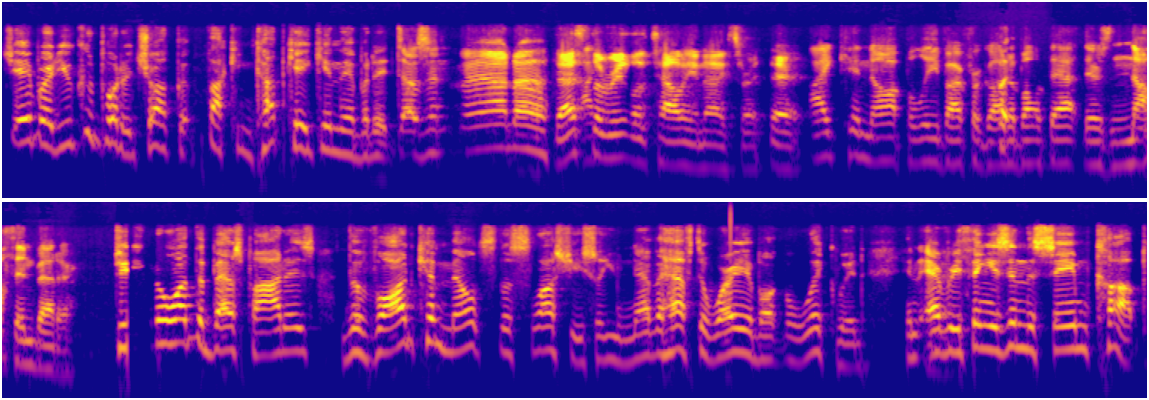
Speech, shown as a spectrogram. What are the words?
Jaybird, you could put a chocolate fucking cupcake in there, but it doesn't matter. That's I- the real Italian ice right there. I cannot believe I forgot But- about that. There's nothing better. Do you know what the best part is? The vodka melts the slushy, so you never have to worry about the liquid, and everything is in the same cup.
